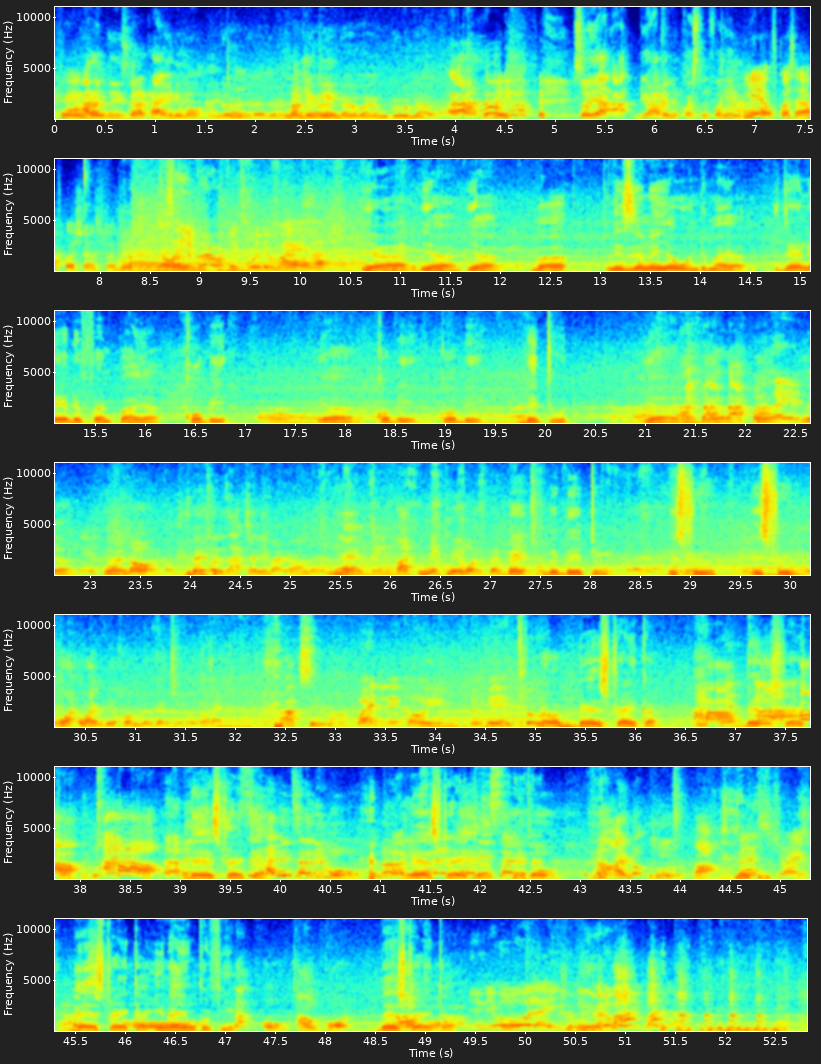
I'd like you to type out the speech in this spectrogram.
I don't think he's gonna cry anymore. No, no, no. Not now, again. Now I'm grown up. So yeah, uh, do you have any question for him? Yeah, of course, I have questions for him. So you grew up with Wodemaya? Yeah, yeah, yeah. But this is only one the Maya. Then a different pie, Kobe. Yeah, Kobe, Kobe. Beetroot. Yeah, yeah, that your yeah, yeah. Uh, no, Beto is actually my real name. Yeah? But nickname was Bebeto. Bebeto. It's true. It's true. Why, why did they call me Bebeto though? Ask him now. Why did they call him Bebeto? No, best striker. Aha! Best striker. Ah! Best striker. See, I didn't tell him. Oh. No, Best striker. He said it. Oh. Now I know. Hmm. Ha. Best striker. Best striker. Ina Oh, Kofi. Ina- Oh, thank God. Best Thank striker. God. In the whole like nobody matter.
